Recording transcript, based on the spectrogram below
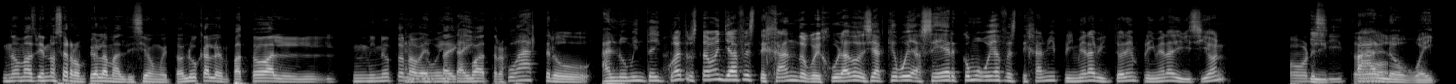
no, más bien no se rompió la maldición, güey. Toluca lo empató al minuto Al 94. 94. Al 94 estaban ya festejando, güey. Jurado decía, ¿qué voy a hacer? ¿Cómo voy a festejar mi primera victoria en primera división? Y Pobrecito. palo, güey.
